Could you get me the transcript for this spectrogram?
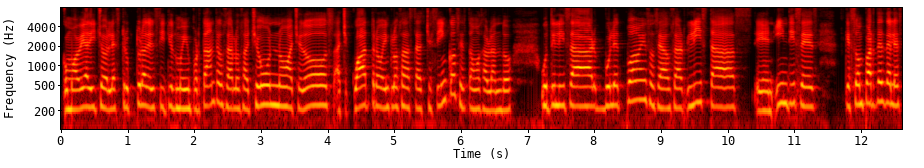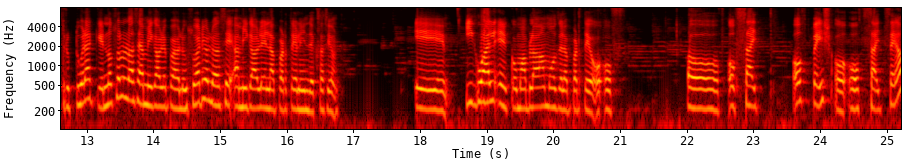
Como había dicho, la estructura del sitio es muy importante, usar los H1, H2, H4, incluso hasta H5, si estamos hablando, utilizar bullet points, o sea, usar listas, en índices, que son partes de la estructura que no solo lo hace amigable para el usuario, lo hace amigable en la parte de la indexación. Eh, igual, eh, como hablábamos de la parte o- off, of, off-site, off-page o off-site SEO,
